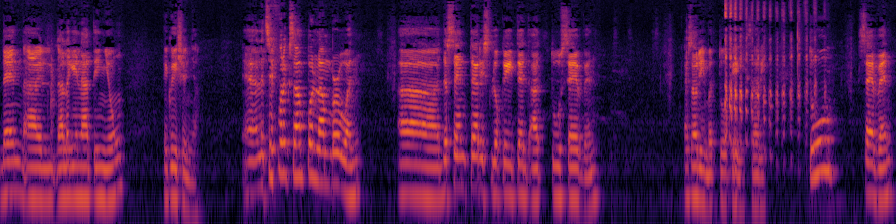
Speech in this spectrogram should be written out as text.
Then uh, lalagay natin yung equation niya. Uh, let's say for example number 1, uh, the center is located at 2 7. Ay sorry, but 2k, sorry. 2 7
